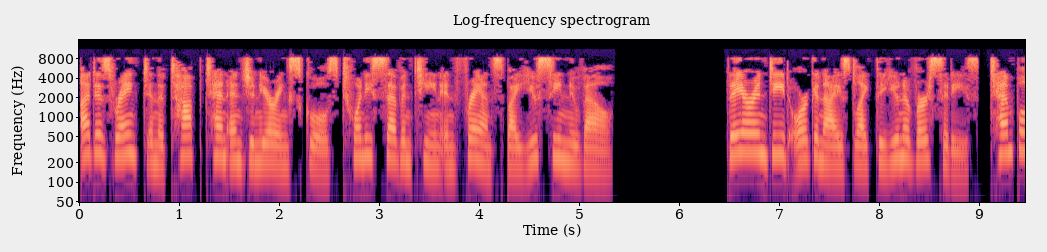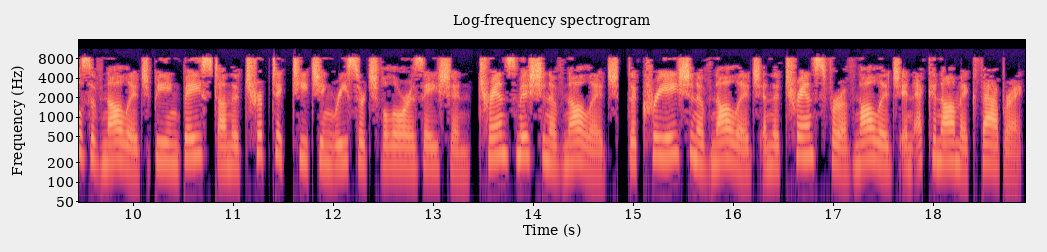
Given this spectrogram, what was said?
UT is ranked in the top 10 engineering schools 2017 in France by Usine Nouvelle. They are indeed organized like the universities, temples of knowledge being based on the triptych teaching research valorization transmission of knowledge, the creation of knowledge and the transfer of knowledge in economic fabric.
